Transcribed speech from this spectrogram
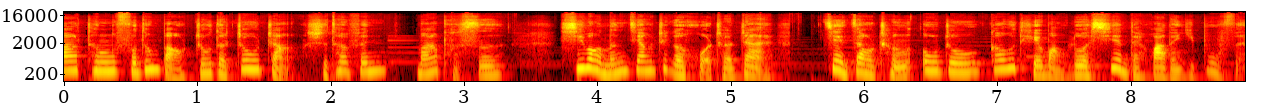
巴登符腾堡州的州长史特芬·马普斯希望能将这个火车站建造成欧洲高铁网络现代化的一部分，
